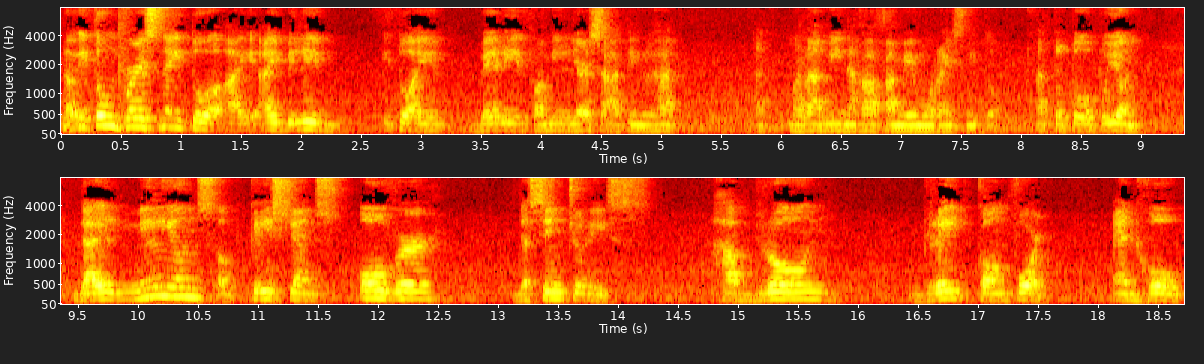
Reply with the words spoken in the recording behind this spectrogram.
Now, itong verse na ito ay I believe ito ay very familiar sa ating lahat at marami nakaka-memorize nito. At totoo po 'yon dahil millions of Christians over the centuries have drawn great comfort and hope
